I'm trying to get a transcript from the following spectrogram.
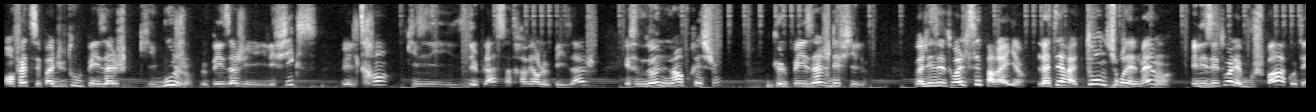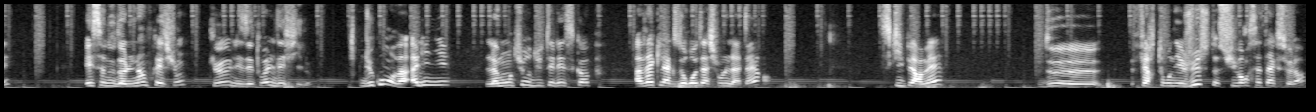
en fait, c'est pas du tout le paysage qui bouge, le paysage il est fixe, mais le train qui se déplace à travers le paysage, et ça nous donne l'impression que le paysage défile. Bah, les étoiles, c'est pareil, la Terre elle tourne sur elle-même, et les étoiles elles bougent pas à côté, et ça nous donne l'impression que les étoiles défilent. Du coup, on va aligner la monture du télescope avec l'axe de rotation de la Terre, ce qui permet de faire tourner juste suivant cet axe-là,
